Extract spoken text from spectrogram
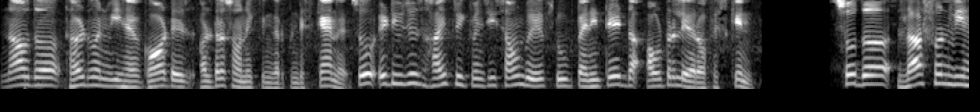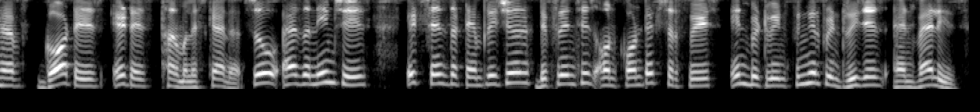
Now the third one we have got is ultrasonic fingerprint scanner. So it uses high frequency sound waves to penetrate the outer layer of skin. So the last one we have got is it is thermal scanner. So as the name says, it senses the temperature differences on contact surface in between fingerprint ridges and valleys.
